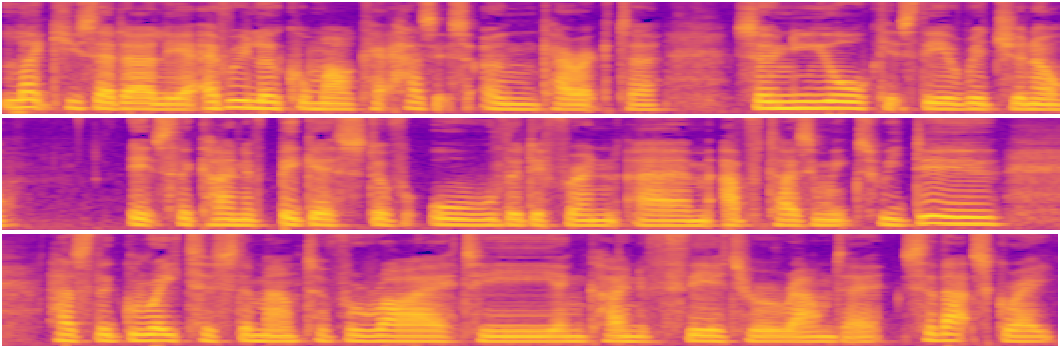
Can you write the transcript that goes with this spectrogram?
like you said earlier, every local market has its own character. So, New York, it's the original. It's the kind of biggest of all the different um, advertising weeks we do, has the greatest amount of variety and kind of theatre around it. So, that's great.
